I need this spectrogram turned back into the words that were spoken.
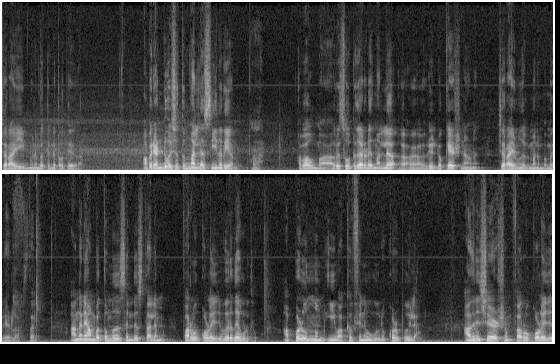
ചെറായി മുനമ്പത്തിന്റെ പ്രത്യേകത. അപ്പോൾ രണ്ട് വശത്തും നല്ല സീനറിയാണ്. അപ്പോൾ റിസോർട്ടുകാരുടെ നല്ല ഒരു ലൊക്കേഷനാണ് ചെറായ മുതൽ മുനമ്പം വരെയുള്ള സ്ഥലം. അങ്ങനെ അമ്പത്തൊമ്പത് സെന്റ് സ്ഥലം ഫറൂഖ് കോളേജ് വെറുതെ കൊടുത്തു. അപ്പോഴൊന്നും ഈ വഖഫിന് ഒരു കുഴപ്പമില്ല. അതിനുശേഷം ഫറൂഖ് കോളേജ്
